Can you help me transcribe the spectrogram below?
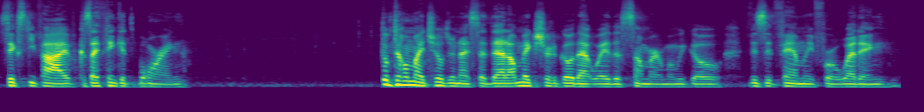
65 because I think it's boring. Don't tell my children I said that. I'll make sure to go that way this summer when we go visit family for a wedding.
